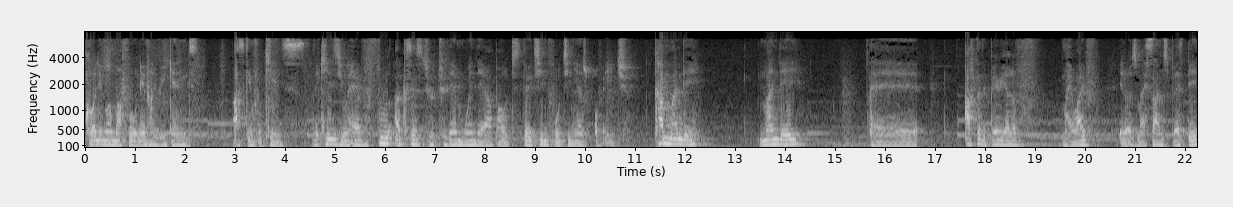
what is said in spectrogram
calling on my phone every weekend. Asking for kids. The kids you have full access to, to them when they are about 13 14 years of age. Come monday monday uh, after the burial of my wife it was my son's birthday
